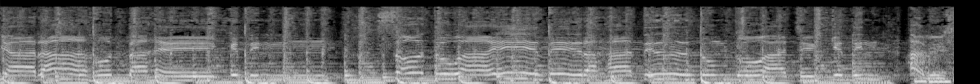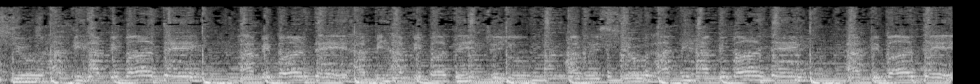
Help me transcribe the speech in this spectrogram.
प्यारा होता है एक दिन। सौ दुआए दे रहा दिल तुमको आज के दिन। I wish you happy happy birthday happy birthday happy happy birthday to you happy happy birthday happy birthday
